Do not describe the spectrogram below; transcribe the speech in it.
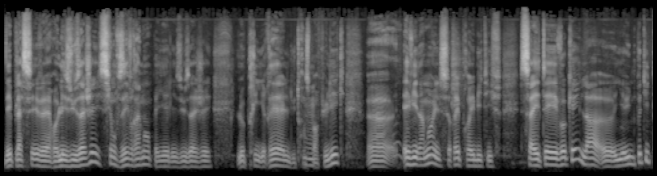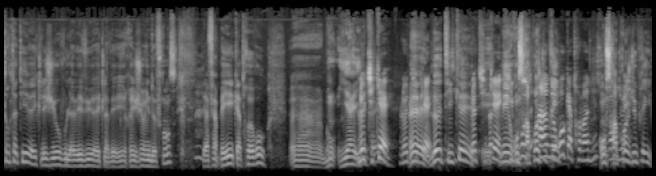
déplacée vers les usagers. Si on faisait vraiment payer les usagers le prix réel du transport mmh. public, euh, évidemment, il serait prohibitif. Ça a été évoqué. Là, euh, il y a eu une petite tentative avec les JO, vous l'avez vu avec la région Île-de-France, qui va faire payer 4 euros. Euh, bon, il y a, le, ticket, le ticket, le ticket, le ticket, mais qui on se rapproche 1,90 on se rapproche du prix.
